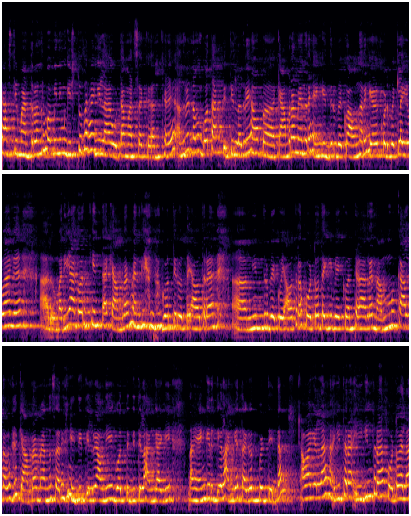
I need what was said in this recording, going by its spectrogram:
ಜಾಸ್ತಿ ಮಾಡ್ತಾರೆ ಅಂದ್ರೆ ಮಮ್ಮಿ ನಿಮ್ಗೆ ಇಷ್ಟು ಬರಂಗಿಲ್ಲ ಊಟ ಮಾಡ್ಸಕ್ಕೆ ಅಂಥೇಳಿ ಅಂದರೆ ನಮಗೆ ಗೊತ್ತಾಗ್ತಿತ್ತಿಲ್ಲ ರೀ ಅವ ಕ್ಯಾಮ್ರಾಮ್ಯಾನ್ರೆ ಹೆಂಗಿದ್ದಿರಬೇಕು? ಅವನಾರ ಹೇಳ್ಕೊಡ್ಬೇಕಲ್ಲ. ಇವಾಗ ಅದು ಮದುವೆ ಆಗೋರ್ಕಿಂತ ಕ್ಯಾಮ್ರಾಮ್ಯಾನ್ಗೆ ಎಲ್ಲ ಗೊತ್ತಿರುತ್ತೆ ಯಾವ ಥರ ನಿಂದಿರಬೇಕು, ಯಾವ ಥರ ಫೋಟೋ ತೆಗಿಬೇಕು ಅಂತೇಳಿ ಆದರೆ ನಮ್ಮ ಕ್ಯಾಮ್ರಾ ಕ್ಯಾಮ್ರಾಮ್ಯಾನು ಸರಿ ಇದ್ದಿತ್ತಿಲ್ಲ ರೀ ಅವನಿಗೆ ಗೊತ್ತಿದ್ದಿತ್ತಿಲ್ಲ ಹಾಗಾಗಿ ನಾವು ಹೆಂಗಿರ್ತೀವಲ್ಲ ಹಾಗೆ ತೆಗೆದು ಬಿಡ್ತಿದ್ದ ಅವಾಗೆಲ್ಲ ಈ ಥರ ಈಗಿನ ಥರ ಫೋಟೋ ಎಲ್ಲ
